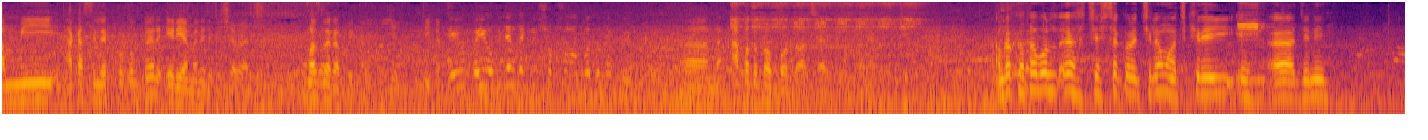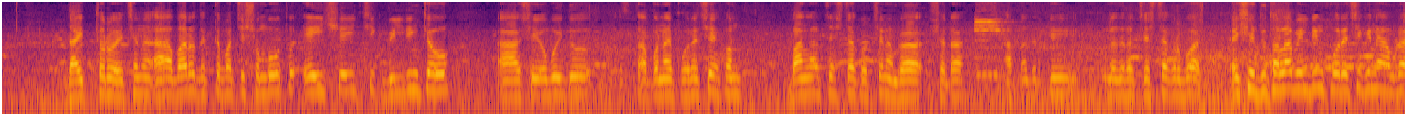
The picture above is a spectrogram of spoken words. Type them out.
আমি ঢাকা সিলেট প্রকল্পের এরিয়া ম্যানেজার হিসেবে আছি। ফজলে রাব্বিকা জি ঠিক আছে। এই এই অভিযানটা কি সবসময় অব্যাহত থাকবে? আপাতত অব্যাহত আছে আর কি। আমরা কথা বলতে চেষ্টা করেছিলাম। আজকের এই যিনি দায়িত্ব রয়েছেন আবারও দেখতে পাচ্ছি সম্ভবত এই সেই ঠিক বিল্ডিংটাও সেই অবৈধ স্থাপনায় পড়েছে। এখন বাংলার চেষ্টা করছেন, আমরা সেটা আপনাদেরকে তুলে ধরার চেষ্টা করব। এই সেই দুতলা বিল্ডিং পড়েছে কিনা, আমরা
